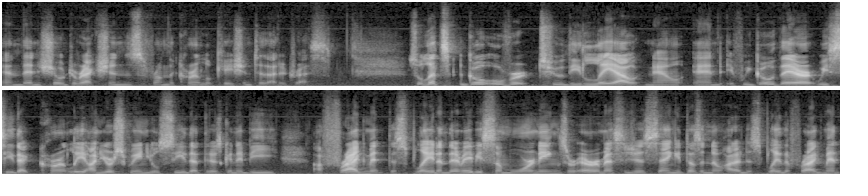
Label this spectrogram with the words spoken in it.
and then show directions from the current location to that address. So let's go over to the layout now and if we go there we see that currently on your screen you'll see that there's going to be a fragment displayed and there may be some warnings or error messages saying it doesn't know how to display the fragment.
